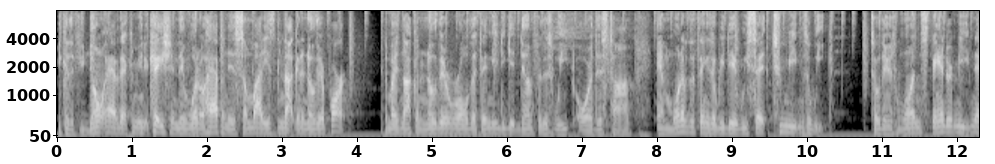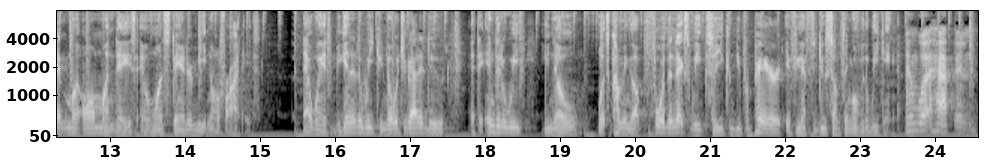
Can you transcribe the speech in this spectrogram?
Because if you don't have that communication, then what'll happen is somebody's not going to know their part. Somebody's not going to know their role that they need to get done for this week or this time. And one of the things that we did, we set two meetings a week. So there's one standard meeting at on Mondays and one standard meeting on Fridays. That way, at the beginning of the week, you know what you got to do. At the end of the week, you know what's coming up for the next week, so you can be prepared if you have to do something over the weekend. And what happened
